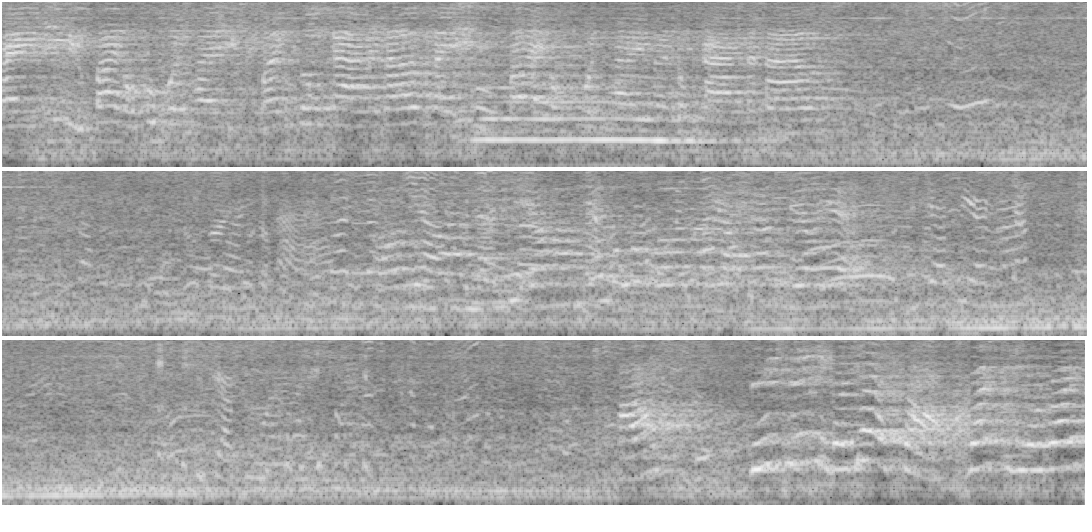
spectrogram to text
ครที่อยู่ป้ายของคุณคนไทยมาตรงกลางนะครับใครที่อยู่ป้ายของคนไทยมาตรงกลางนะครับอย่าเป็นเดียวอย่าลงเบอร์เลยอย่าเป็นเดียวอย่าไม่ใช่เพียงนะไม่ใช่เพียงนะ Hả? Đi đi thì thấy，right to your right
